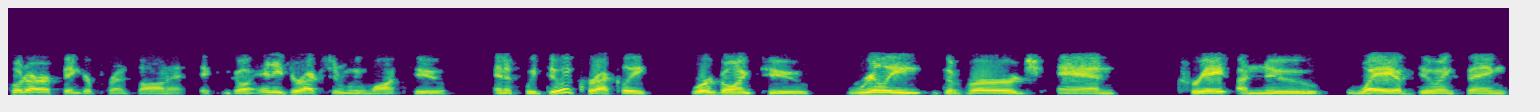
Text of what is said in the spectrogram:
put our fingerprints on it. It can go any direction we want to. And if we do it correctly, we're going to really diverge and create a new way of doing things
